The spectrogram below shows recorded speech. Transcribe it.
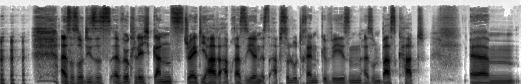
also so dieses äh, wirklich ganz straight die Haare abrasieren ist absolut Trend gewesen. Also ein Buzzcut. Ähm,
